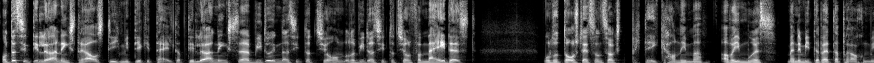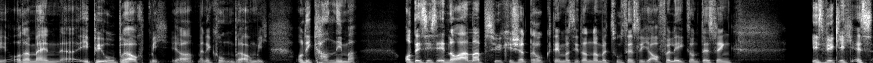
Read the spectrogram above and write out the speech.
Und das sind die Learnings daraus, die ich mit dir geteilt habe. Die Learnings, äh, wie du in einer Situation oder wie du eine Situation vermeidest, wo du da stehst und sagst, bitte, ich kann nicht mehr, aber ich muss. Meine Mitarbeiter brauchen mich oder mein äh, EPU braucht mich, ja, meine Kunden brauchen mich und ich kann nicht mehr. Und das ist enormer psychischer Druck, den man sich dann nochmal zusätzlich auferlegt und deswegen ist wirklich es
